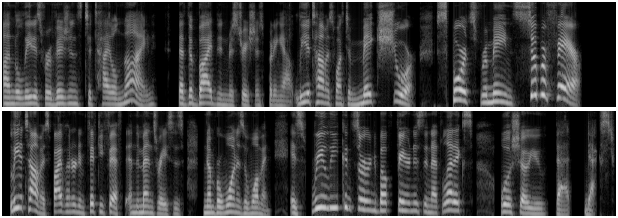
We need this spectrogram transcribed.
on the latest revisions to Title IX that the Biden administration is putting out. Lia Thomas wants to make sure sports remain super fair. Lia Thomas, 555th in the men's races, number one as a woman, is really concerned about fairness in athletics. We'll show you that next.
